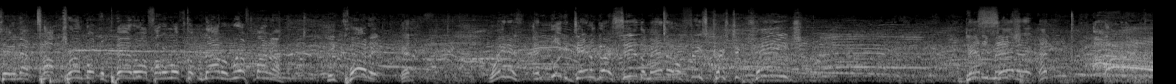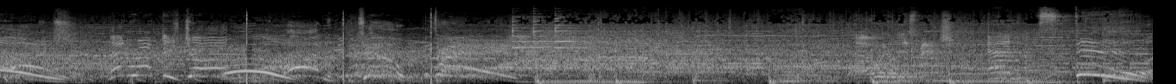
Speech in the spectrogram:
Taking that top turnbuckle pad off. I don't know if the, now the ref might have, he caught it. And Wait a, and look at Daniel Garcia, the man that'll face Christian Cage. Daddy Magic. And, oh! That rocked his jaw. Whoa. One, two, three. Uh, winner of this match. And still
